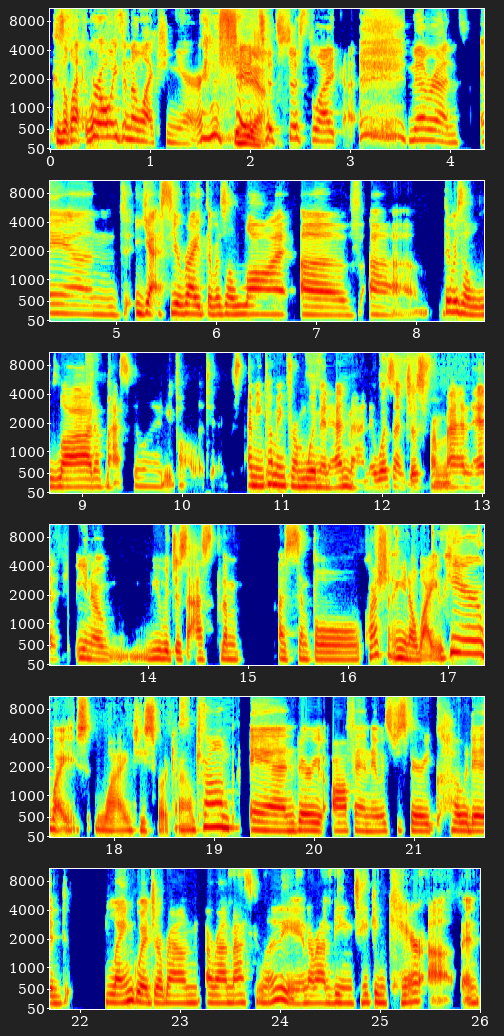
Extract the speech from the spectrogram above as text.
because ele- we're always in election year in the states, Yeah. it's just like never ends. And yes, you're right. There was a lot of um, there was a lot of masculinity politics. I mean, coming from women and men, it wasn't just from men. And you know, you would just ask them a simple question you know why you here? Why why do you support donald trump? And very often it was just very coded language around around masculinity and around being taken care of and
